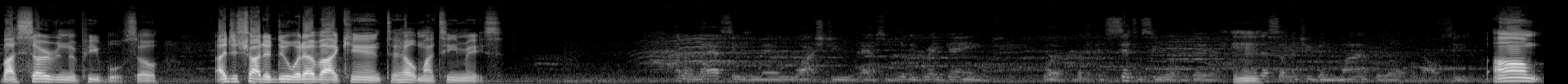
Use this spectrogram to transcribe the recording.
by serving the people. So I just try to do whatever I can to help my teammates. I know last season, man, we watched you have some really great games, but but the consistency wasn't there. Mm -hmm. Is that something that you've been mindful of in all season? Um,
